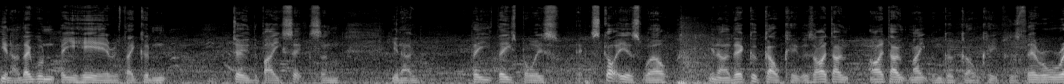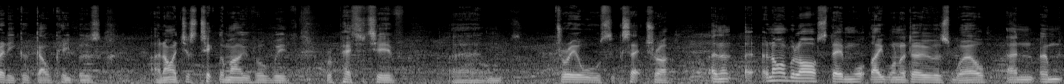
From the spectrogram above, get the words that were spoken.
you know, they wouldn't be here if they couldn't do the basics and, you know, the, these boys, Scotty as well, you know, they're good goalkeepers. I don't, I don't make them good goalkeepers. They're already good goalkeepers, and I just tick them over with repetitive um, drills, etc. And and I will ask them what they want to do as well, and, and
